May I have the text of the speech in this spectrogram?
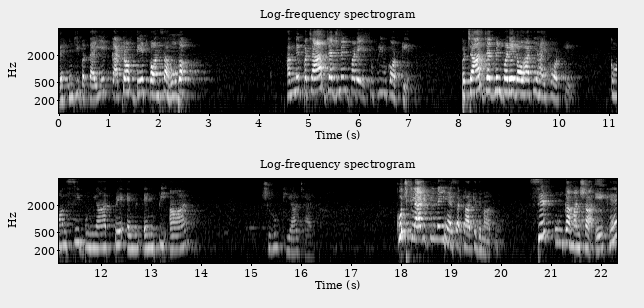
बहन जी बताइए कट ऑफ़ डेट कौन सा होगा? हमने 50 जजमेंट पढ़े सुप्रीम कोर्ट के। 50 जजमेंट पढ़े गुवाहाटी हाई कोर्ट के। कौन सी बुनियाद पे एन एन पी आर शुरू किया जाएगा कुछ क्लैरिटी नहीं है सरकार के दिमाग में। सिर्फ़ उनका मंशा एक है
